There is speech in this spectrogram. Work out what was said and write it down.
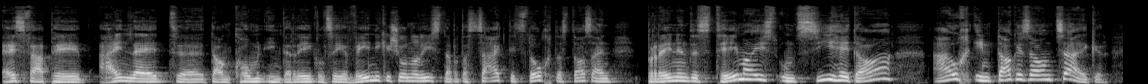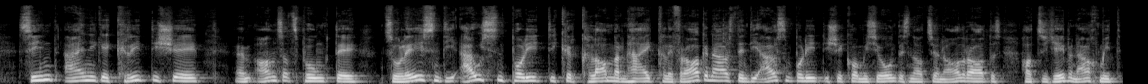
SVP einlädt, äh, dann kommen in der Regel sehr wenige Journalisten, aber das zeigt jetzt doch, dass das ein brennendes Thema ist und siehe da, auch im Tagesanzeiger sind einige kritische ähm, Ansatzpunkte zu lesen. Die Außenpolitiker klammern heikle Fragen aus, denn die Außenpolitische Kommission des Nationalrates hat sich eben auch mit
